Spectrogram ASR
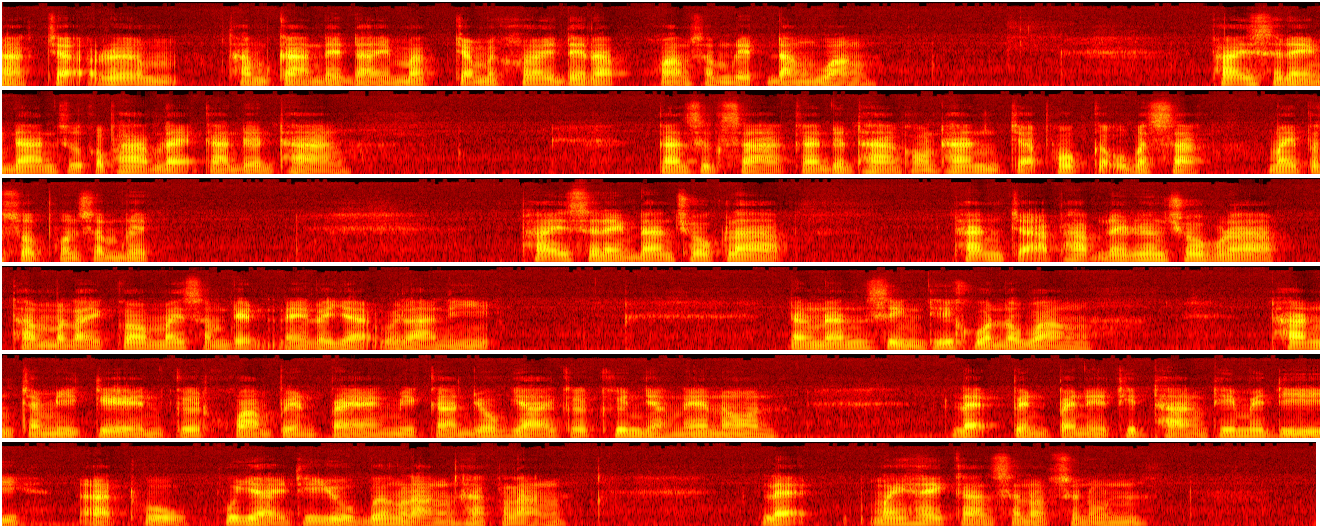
หากจะเริ่มทำการใด ๆ มักจะไม่ค่อยได้รับความสำเร็จดังหวังไพ่แสดงด้านสุขภาพและการเดินทาง การศึกษาการเดินทางของท่านจะพบกับอุปสรรคไม่ประสบผลสำเร็จไพ่แสดงด้านโชคลาภ ท่านจะอภัพในเรื่องโชคลาภทำอะไรก็ไม่สำเร็จในระยะเวลานี้ ดังนั้นสิ่งที่ควรระวัง ท่านจะมีเกณฑ์เกิดความเปลี่ยนแปลงมีการโยกย้ายเกิดขึ้นอย่างแน่นอน และเป็นไปในทิศทางที่ไม่ดี อาจถูกผู้ใหญ่ที่อยู่เบื้องหลังหักหลัง และไม่ให้การสนับสนุน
